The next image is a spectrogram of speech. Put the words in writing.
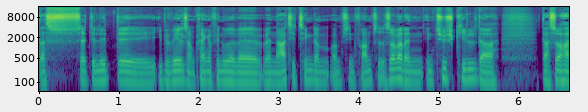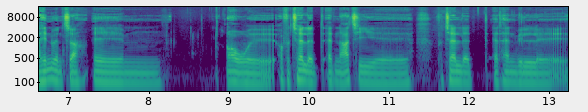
der satte jeg lidt øh, i bevægelse omkring at finde ud af, hvad, hvad Nati tænkte om, om sin fremtid. Og så var der en, en tysk kilde, der, der så har henvendt sig øh, og, øh, og fortalte, at, at Nati øh, fortalte, at, at han ville øh,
